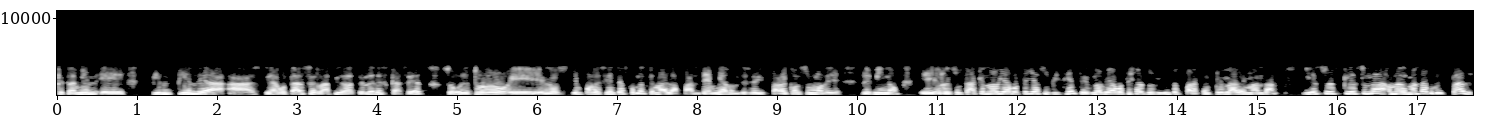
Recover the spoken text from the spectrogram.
que también eh, tiende a, este, agotarse rápido, a tener escasez, sobre todo eh, en los tiempos recientes con el tema de la pandemia, donde se disparó el consumo de, vino, eh, resultaba que no había botellas suficientes, no había botellas suficientes para cumplir la demanda, y eso es que es una, una demanda brutal.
